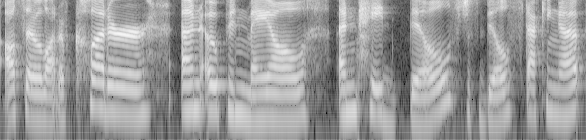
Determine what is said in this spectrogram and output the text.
Also, a lot of clutter, unopened mail, unpaid bills, just bills stacking up.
